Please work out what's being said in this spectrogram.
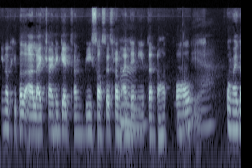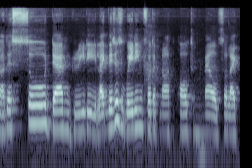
you know people are like trying to get some resources from Mm. underneath the North Pole. Yeah. Oh my God, they're so damn greedy. Like they're just waiting for the North Pole to melt, so like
